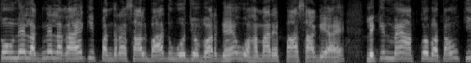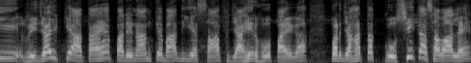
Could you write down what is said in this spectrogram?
तो उन्हें लगने लगा है कि पंद्रह साल बाद वो जो वर्ग है वो हमारे पास आ गया है। लेकिन मैं आपको बताऊँ कि रिज़ल्ट क्या आता है, परिणाम के बाद ये साफ़ ज़ाहिर हो पाएगा। पर जहाँ तक कोसी का सवाल है,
